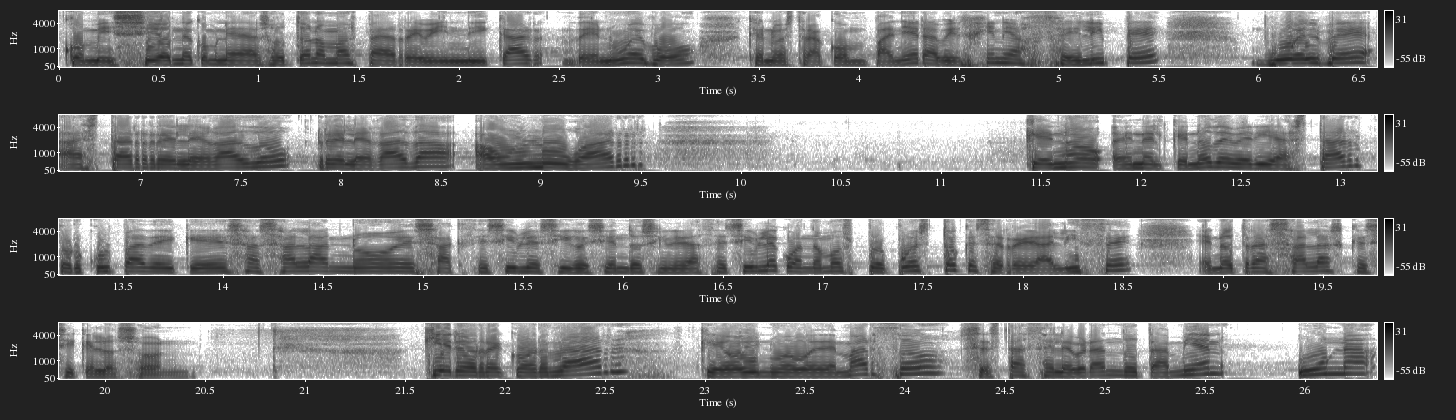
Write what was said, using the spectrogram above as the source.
Comisión de Comunidades Autónomas para reivindicar de nuevo que nuestra compañera Virginia Felipe vuelve a estar relegado, relegada a un lugar que no, en el que no debería estar por culpa de que esa sala no es accesible, sigue siendo sin inaccesible, cuando hemos propuesto que se realice en otras salas que sí que lo son. Quiero recordar que hoy, 9 de marzo, se está celebrando también una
